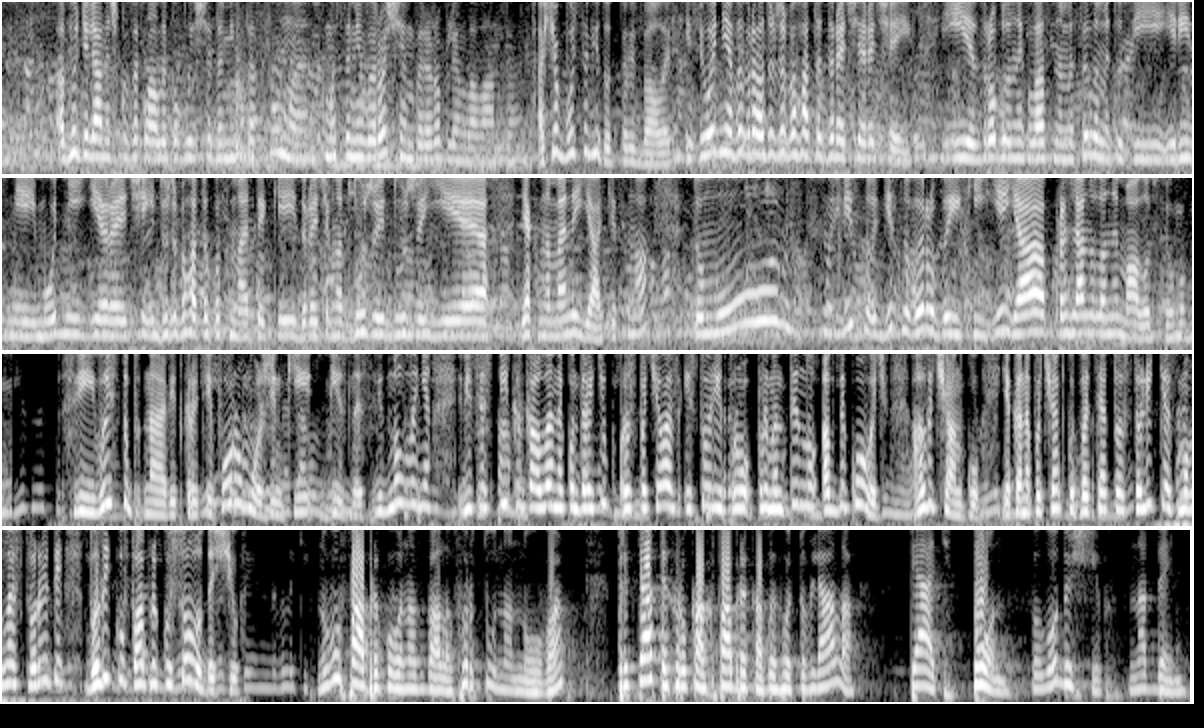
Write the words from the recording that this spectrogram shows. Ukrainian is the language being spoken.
Одну діляночку заклали поближче до міста Суми. Ми самі вирощуємо, перероблюємо лаванду. А що б ви собі тут придбали? І сьогодні я вибрала дуже багато, до речі, речей. І зроблених власними силами. Тут і, і різні і модні є речі, і дуже багато косметики. І, до речі, вона дуже і дуже є, як на мене, якісна. Тому, звісно, дійсно вироби, які є. Я приглянула немало всього. Свій виступ на відкритті форуму Жінки бізнес відновлення віце-спікерка Олена Кондратюк розпочала з історії про Клементину Авдикович, галичанку, яка на початку ХХ століття змогла створити велику фабрику солодощів. Нову фабрику вона звала Фортуна Нова. В 30-х роках фабрика виготовляла 5 тонн солодощів на день.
